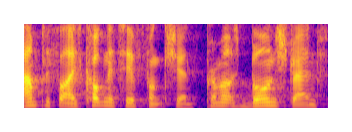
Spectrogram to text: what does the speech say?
amplifies cognitive function, promotes bone strength,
